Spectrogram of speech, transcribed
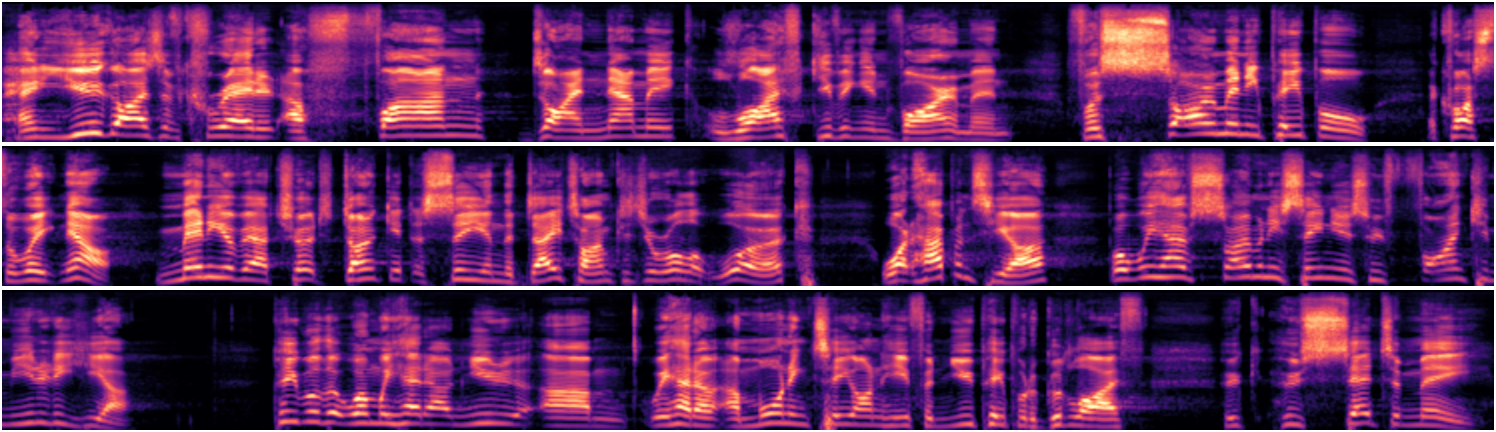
And you guys have created a fun, dynamic, life giving environment for so many people across the week. Now, many of our church don't get to see in the daytime because you're all at work what happens here, but we have so many seniors who find community here. People that when we had our new, um, we had a, a morning tea on here for new people to Good Life, who, who said to me,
